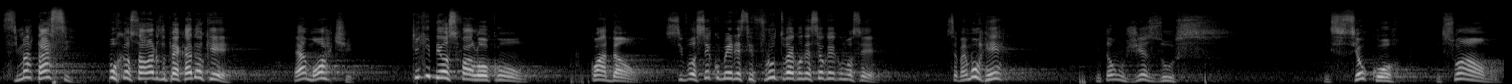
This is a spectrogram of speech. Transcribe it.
Se matasse. Porque o salário do pecado é o quê? É a morte. O que, que Deus falou com, com Adão? Se você comer esse fruto, vai acontecer o que com você? Você vai morrer. Então, Jesus, em seu corpo, em sua alma,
